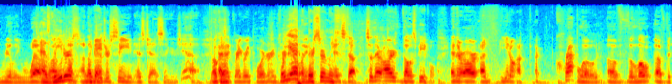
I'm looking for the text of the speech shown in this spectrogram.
really well As on- leaders? on, on Like the a- major scene as jazz singers. Yeah, Okay. guys like Gregory Porter and Well, yeah, Elling there's certainly- and stuff. So there are those people, and there are a you know a, a crap load of the low of the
